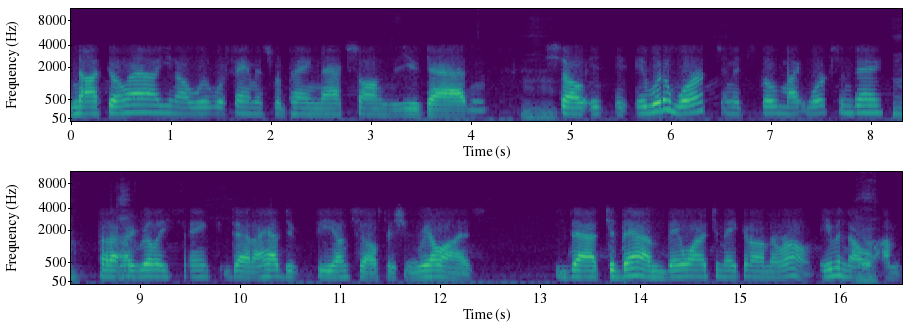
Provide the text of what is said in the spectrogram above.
not go, well, you know, we're, we're famous for playing Knack songs with you, Dad, and Mhm. so it, it, it would have worked, and it still might work someday. Hmm. But I, I really think that I had to be unselfish and realize that to them, they wanted to make it on their own. Even though I'm,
